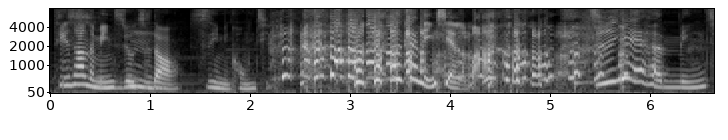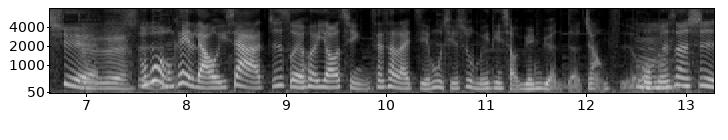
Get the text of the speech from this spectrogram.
听她的名字就知道是一名空姐，这太明显了吧？职业很明确。对对不过我们可以聊一下，之所以会邀请菜菜来节目，其实是我们有一点小渊源的这样子，嗯我们算是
